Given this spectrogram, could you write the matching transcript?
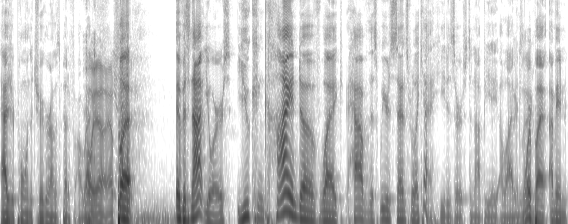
as you're pulling the trigger on this pedophile, right? Oh, yeah, absolutely. But if it's not yours, you can kind of like have this weird sense where like, yeah, he deserves to not be alive anymore. But I mean,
